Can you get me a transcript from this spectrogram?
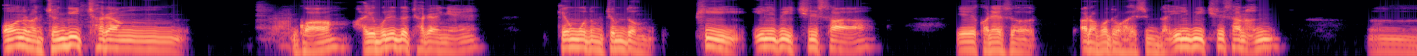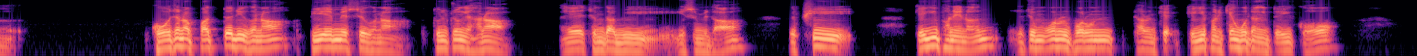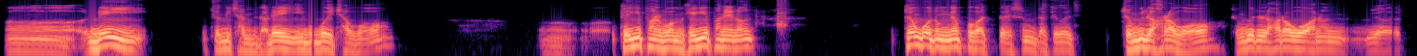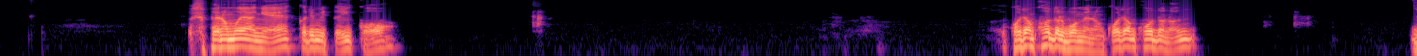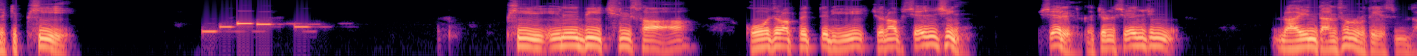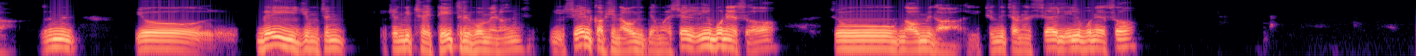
오늘은 전기 차량과 하이브리드 차량의 경고등 점등 P1B74에 관해서 알아보도록 하겠습니다. 1B74는 어, 고전압 배터리거나 BMS거나 둘 중에 하나의 정답이 있습니다. 그 P 계기판에는 지금 오늘 보는 차는 계- 계기판에 경고등이 떠 있고 어, 레이 전기차입니다. 레이 EV 차고, 어, 계기판을 보면 계기판에는 경고등 램프가 떠 있습니다. 그걸 정비를 하라고, 정비를 하라고 하는, 어, 스패너 모양의 그림이 떠 있고, 고장 코드를 보면은, 고장 코드는 이렇게 P, P1B74 고전압 배터리 전압 센싱 셀, 그 저는 센싱 라인 단선으로 되어 있습니다. 그러면 요 레이 지금 전, 전기차의 데이터를 보면은 이셀 값이 나오기 때문에 셀 1번에서 쭉 나옵니다. 이 전기차는 셀 1번에서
